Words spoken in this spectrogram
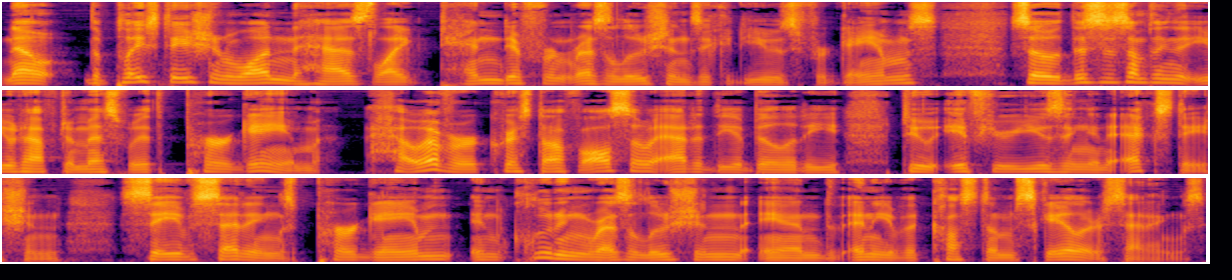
Now, the PlayStation 1 has like 10 different resolutions it could use for games, so this is something that you'd have to mess with per game. However, Christoph also added the ability to, if you're using an X station, save settings per game, including resolution and any of the custom scaler settings.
